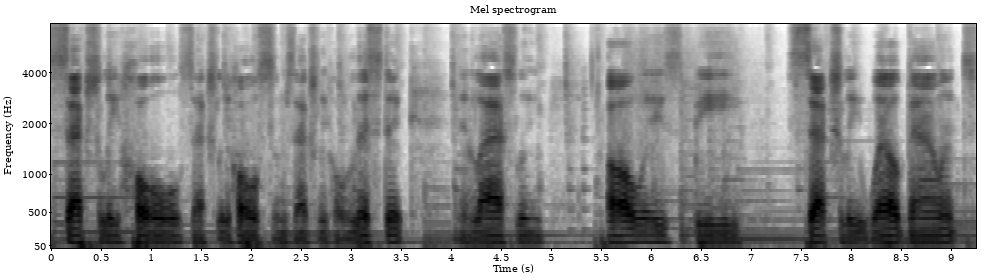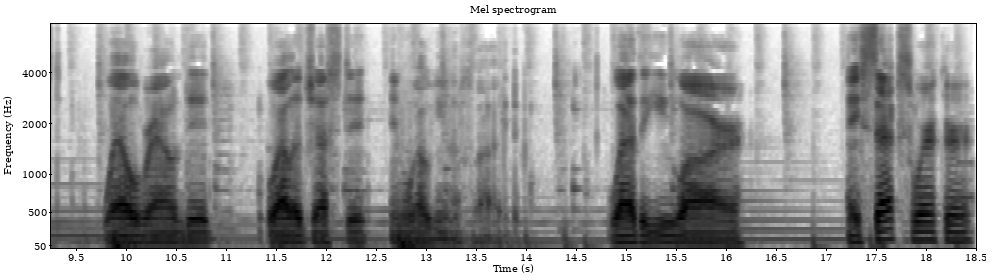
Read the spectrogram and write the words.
sexually whole, sexually wholesome, sexually holistic. And lastly, always be sexually well balanced, well rounded, well adjusted, and well unified. Whether you are a sex worker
